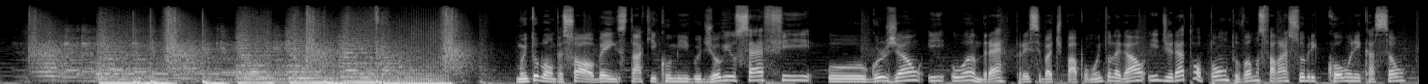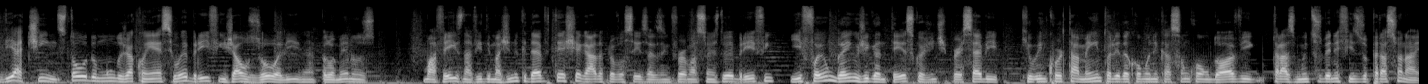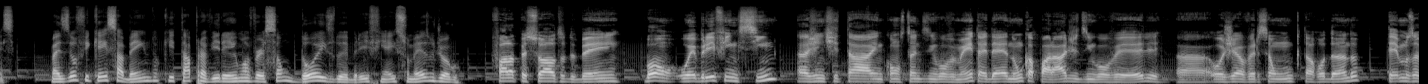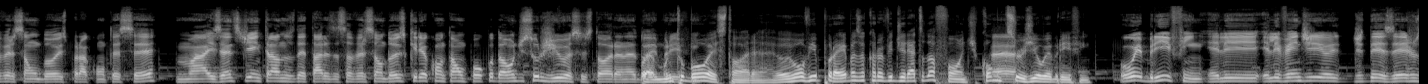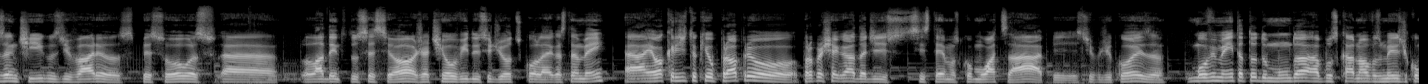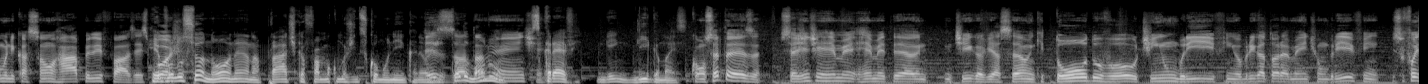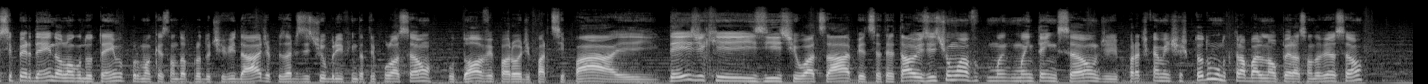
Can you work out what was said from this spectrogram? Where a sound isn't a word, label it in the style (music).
Muito bom, pessoal. Bem, está aqui comigo o Diogo Youssef, o Gurjão e o André para esse bate-papo muito legal e direto ao ponto, vamos falar sobre comunicação via Teams. Todo mundo já conhece o e-briefing, já usou ali, né? Pelo menos uma vez na vida, imagino que deve ter chegado para vocês as informações do e-briefing e foi um ganho gigantesco. A gente percebe que o encurtamento ali da comunicação com o Dove traz muitos benefícios operacionais. Mas eu fiquei sabendo que tá para vir aí uma versão 2 do e-briefing, é isso mesmo, Diogo? Fala pessoal, tudo bem? Bom, o e-briefing sim, a gente está em constante desenvolvimento, a ideia é nunca parar de desenvolver ele. Uh, hoje é a versão 1 que está rodando, temos a versão 2 para acontecer, mas antes de entrar nos detalhes dessa versão 2, eu queria contar um pouco de onde surgiu essa história, né? É muito boa a história. Eu ouvi por aí, mas eu quero ouvir direto da fonte. Como é... que surgiu o e-briefing? O e-briefing, ele, ele vem de, de desejos antigos de várias pessoas uh, lá dentro do CCO, já tinha ouvido isso de outros colegas também. Uh, eu acredito que o próprio, a própria chegada de sistemas como WhatsApp, esse tipo de coisa, movimenta todo mundo a buscar novos meios de comunicação rápido e fáceis. Revolucionou, né, na prática, a forma como a gente se comunica, né? Hoje Exatamente. Todo mundo escreve, ninguém liga mais. Com certeza. Se a gente remeter à antiga aviação, em que todo voo tinha um briefing, obrigatoriamente um briefing, isso foi se perdendo ao longo do tempo por uma questão da produtividade, apesar de existir o briefing da tripulação, o Dove parou de participar e desde que existe o WhatsApp, etc e tal, existe uma, uma, uma intenção de praticamente, acho que todo mundo que trabalha na operação da aviação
